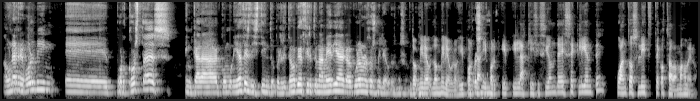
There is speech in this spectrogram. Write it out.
A una revolving eh, por costas en cada comunidad es distinto, pero si tengo que decirte una media, calcula unos 2.000 euros. 2.000 euros. ¿Y, por, y la adquisición de ese cliente, cuántos leads te costaban más o menos?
